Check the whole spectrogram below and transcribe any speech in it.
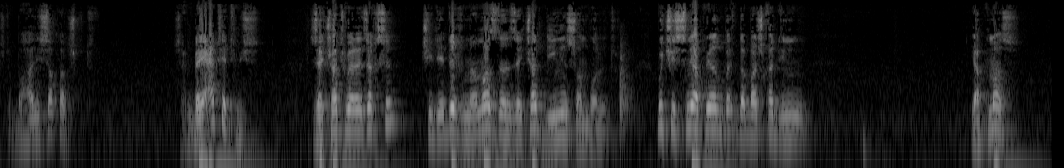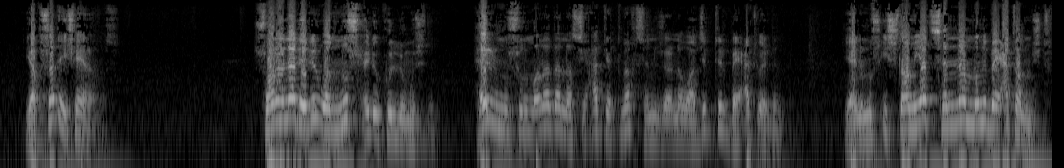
İşte bu hadis apaçıktır. Sen beyat etmişsin. Zekat vereceksin. Ki dedik namazla zekat dinin sembolüdür. Bu ikisini yapmayan da başka dinin yapmaz. Yapsa da işe yaramaz. Sonra ne dedi? وَالنُّصْحِ kullu muslim. her Müslümana da nasihat etmek senin üzerine vaciptir. Beyat verdin. Yani İslamiyet senden bunu beyat almıştır.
